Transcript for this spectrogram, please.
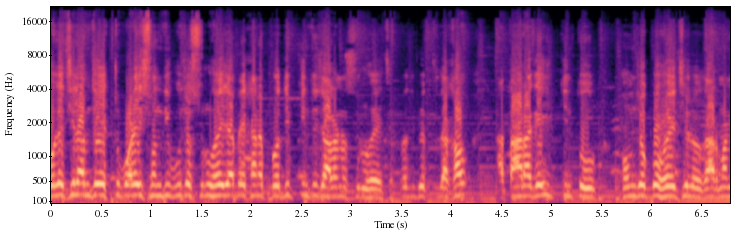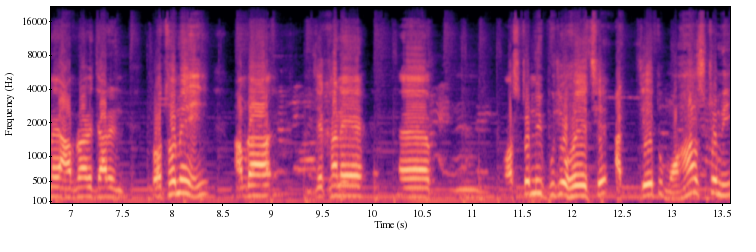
বলেছিলাম যে একটু পরেই সন্ধি পুজো শুরু হয়ে যাবে, এখানে প্রদীপ কিন্তু জ্বালানো শুরু হয়েছে। প্রদীপ একটু দেখাও। আর তার আগেই কিন্তু হোমযজ্ঞ হয়েছিল, তার মানে আপনারা জানেন, প্রথমেই আমরা যেখানে অষ্টমী পুজো হয়েছে, আর যেহেতু মহাষ্টমী,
